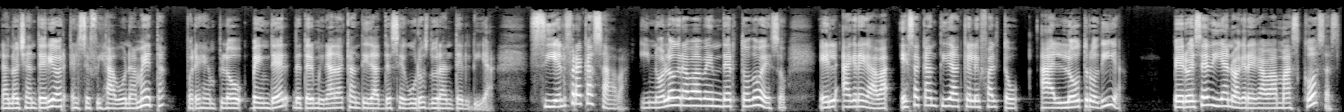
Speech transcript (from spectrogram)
La noche anterior él se fijaba una meta, por ejemplo, vender determinada cantidad de seguros durante el día. Si él fracasaba y no lograba vender todo eso, él agregaba esa cantidad que le faltó al otro día, pero ese día no agregaba más cosas.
